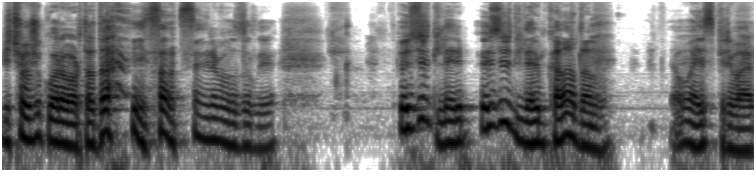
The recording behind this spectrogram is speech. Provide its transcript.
bir çocuk var ortada. İnsanın siniri bozuluyor. Özür dilerim. Özür dilerim Kanadalı. O espri var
